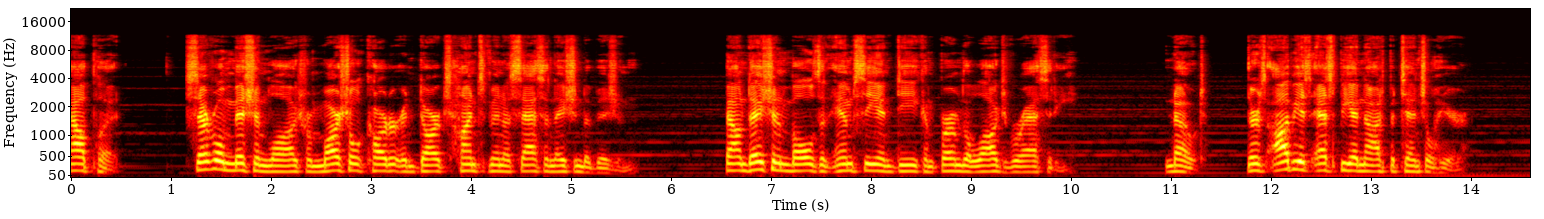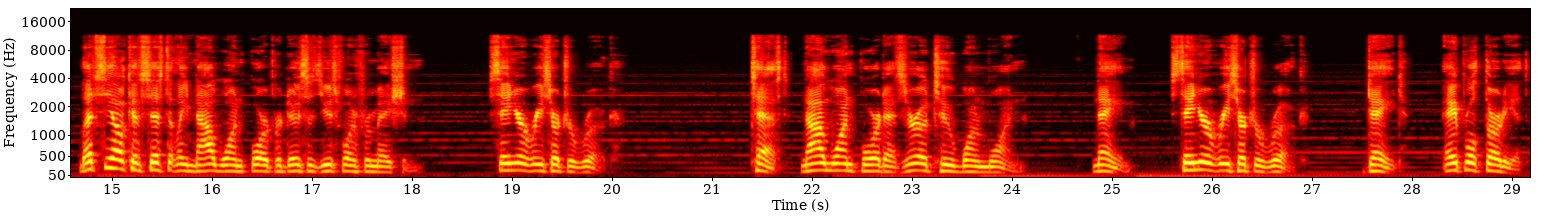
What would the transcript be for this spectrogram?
Output. Several mission logs from Marshall, Carter, and Dark's Huntsman Assassination Division. Foundation moles and MC and D confirm the log's veracity. Note: There's obvious espionage potential here. Let's see how consistently 914 produces useful information. Senior Researcher Rook Test 914-0211 Name Senior Researcher Rook Date April 30th,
